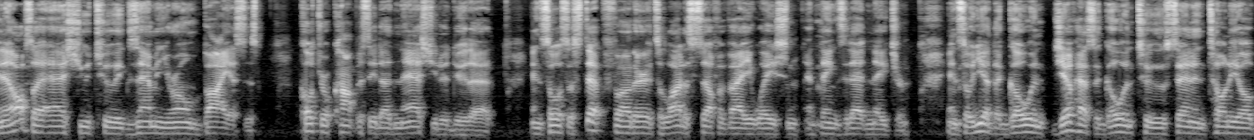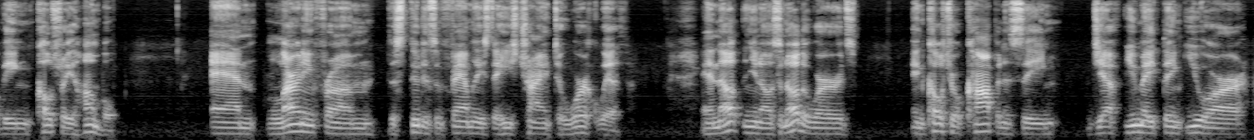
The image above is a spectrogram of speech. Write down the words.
And it also asks you to examine your own biases. Cultural competency doesn't ask you to do that. And so it's a step further. It's a lot of self evaluation and things of that nature. And so you have to go in, Jeff has to go into San Antonio being culturally humble and learning from the students and families that he's trying to work with. And, you know, so in other words, in cultural competency, Jeff, you may think you are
